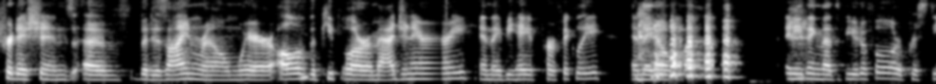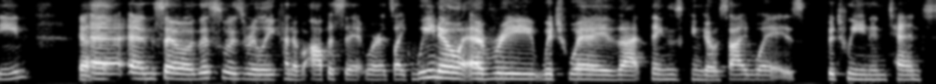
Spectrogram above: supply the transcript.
traditions of the design realm where all of the people are imaginary and they behave perfectly and they don't anything that's beautiful or pristine. Uh, and so this was really kind of opposite where it's like we know every which way that things can go sideways between intent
